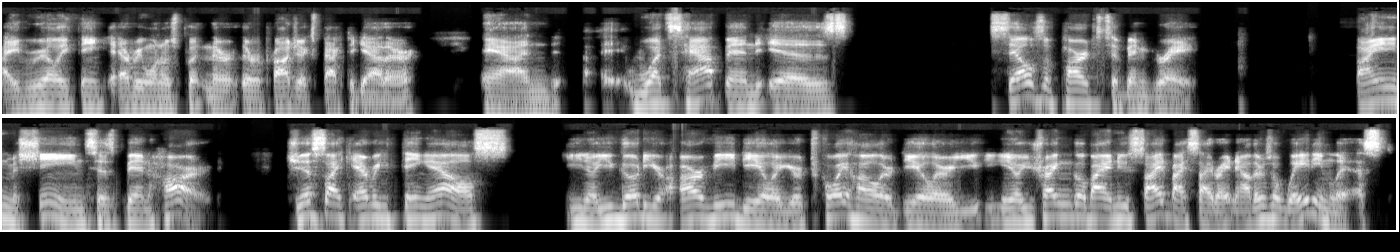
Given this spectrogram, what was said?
I really think everyone was putting their their projects back together and uh, what's happened is sales of parts have been great finding machines has been hard just like everything else you know, you go to your RV dealer, your toy hauler dealer, you, you know, you try and go buy a new side by side right now. There's a waiting list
